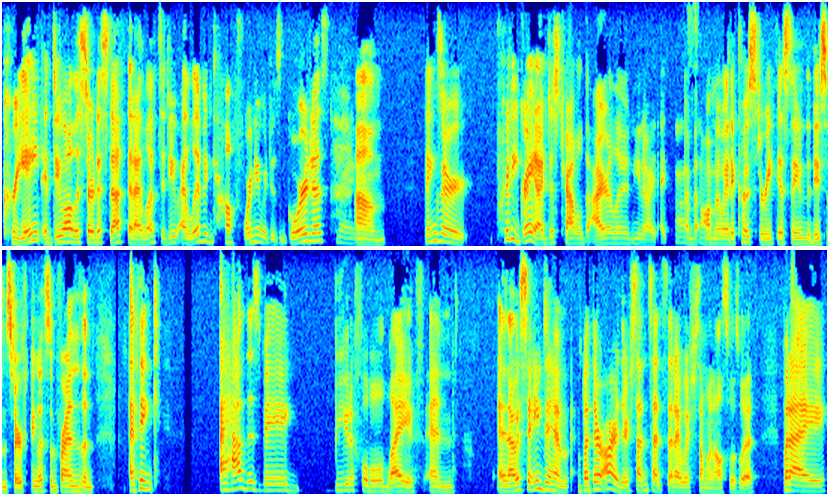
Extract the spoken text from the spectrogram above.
create and do all this sort of stuff that I love to do. I live in California, which is gorgeous. Right. Um, things are pretty great. I just traveled to Ireland. You know, I, awesome. I'm on my way to Costa Rica soon to do some surfing with some friends. And I think I have this big, beautiful, bold life. And and I was saying to him, but there are there's sunsets that I wish someone else was with. But I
